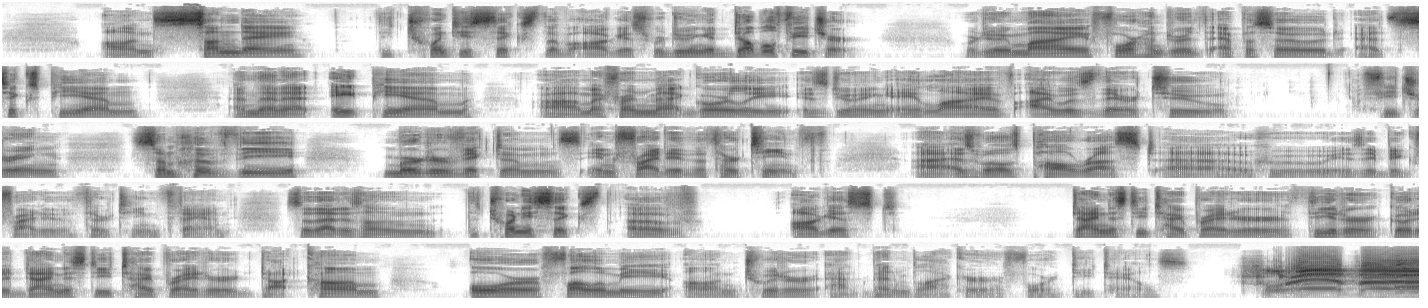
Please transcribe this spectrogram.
on Sunday, the 26th of August. We're doing a double feature. We're doing my 400th episode at 6 p.m. And then at 8 p.m., uh, my friend Matt Gorley is doing a live I Was There Too, featuring some of the murder victims in Friday the 13th uh, as well as Paul Rust, uh, who is a big Friday the 13th fan. So that is on the 26th of August. Dynasty Typewriter Theater. Go to dynastytypewriter.com or follow me on Twitter at Ben Blacker for details. Forever.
